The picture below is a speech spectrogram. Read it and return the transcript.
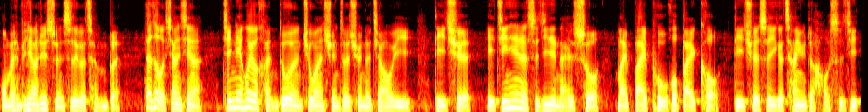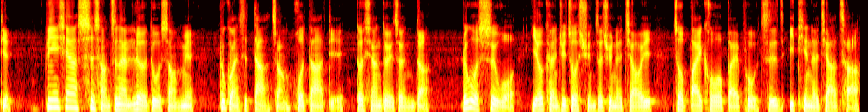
我没必要去损失这个成本。但是我相信啊，今天会有很多人去玩选择权的交易。的确，以今天的时机点来说，买 buy put 或 buy call 的确是一个参与的好时机点。毕竟现在市场正在热度上面，不管是大涨或大跌，都相对震荡。如果是我，也有可能去做选择权的交易，做 buy call 或 buy put，只是一天的价差。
